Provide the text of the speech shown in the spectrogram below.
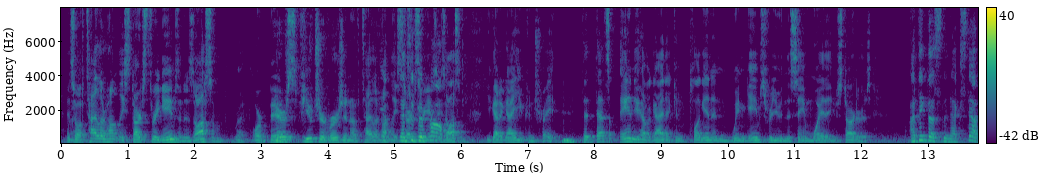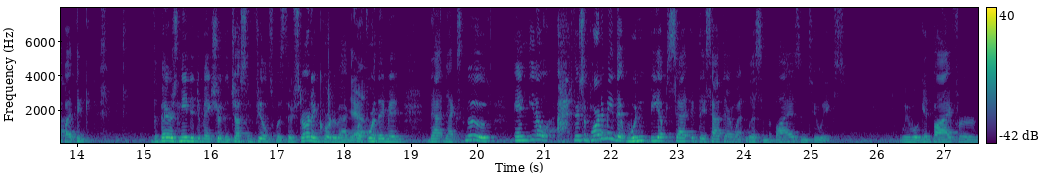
And right. so if Tyler Huntley starts three games and is awesome, right. or Bears' future version of Tyler yeah, Huntley starts three games and is awesome, you got a guy you can trade. That that's and you have a guy that can plug in and win games for you in the same way that your starter is. I think that's the next step. I think the Bears needed to make sure that Justin Fields was their starting quarterback yeah. before they made that next move. And you know, there's a part of me that wouldn't be upset if they sat there and went, "Listen, the bye is in two weeks. We will get by for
